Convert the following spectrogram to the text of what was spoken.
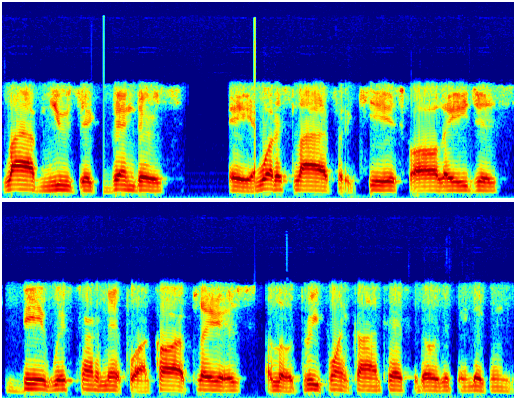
live music, vendors, a water slide for the kids for all ages, big whist tournament for our card players, a little three point contest for those that think they can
